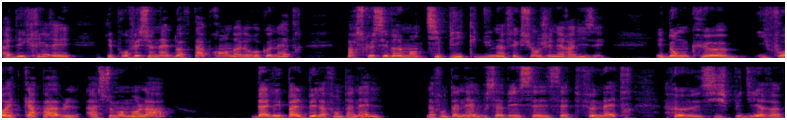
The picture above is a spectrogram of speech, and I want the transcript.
à décrire et les professionnels doivent apprendre à le reconnaître parce que c'est vraiment typique d'une infection généralisée. Et donc, euh, il faut être capable à ce moment-là d'aller palper la fontanelle. La fontanelle, vous savez, c'est cette fenêtre, euh, si je puis dire,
